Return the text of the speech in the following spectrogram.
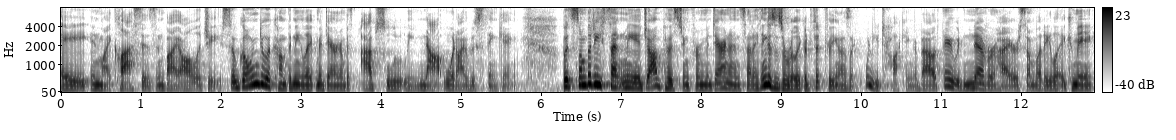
A in my classes in biology. So going to a company like Moderna was absolutely not what I was thinking. But somebody sent me a job posting from Moderna and said, I think this is a really good fit for you. And I was like, what are you talking about? They would never hire somebody like me.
